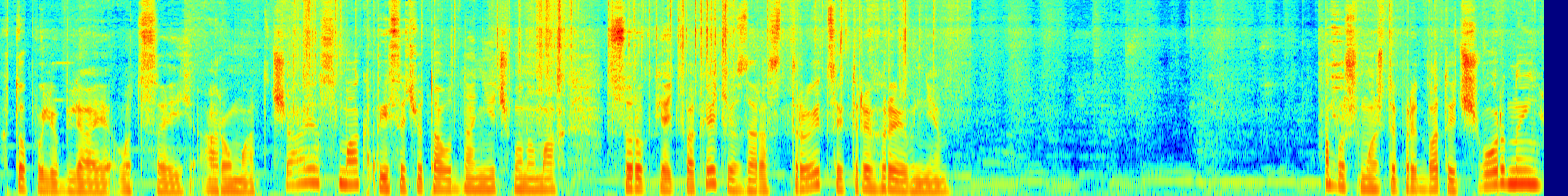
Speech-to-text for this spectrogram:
Хто полюбляє оцей аромат чаю, смак, 1001 ніч мономах, 45 пакетів, зараз 33 гривні. Або ж можете придбати чорний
